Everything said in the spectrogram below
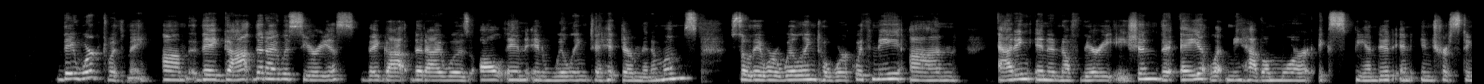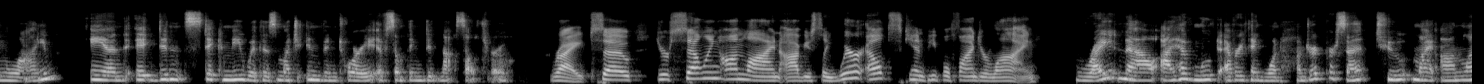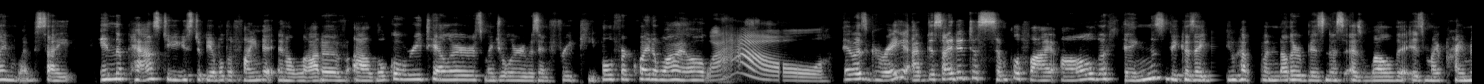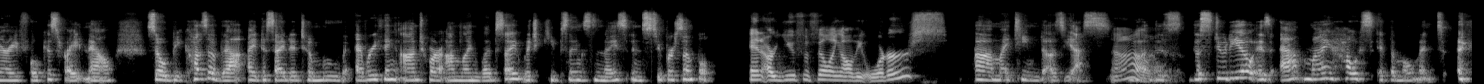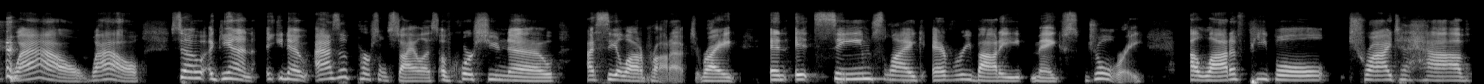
They worked with me. Um, they got that I was serious. They got that I was all in and willing to hit their minimums. So they were willing to work with me on adding in enough variation that A, it let me have a more expanded and interesting line. And it didn't stick me with as much inventory if something did not sell through. Right. So you're selling online, obviously. Where else can people find your line? Right now, I have moved everything 100% to my online website. In the past, you used to be able to find it in a lot of uh, local retailers. My jewelry was in Free People for quite a while. Wow. It was great. I've decided to simplify all the things because I do have another business as well that is my primary focus right now. So, because of that, I decided to move everything onto our online website, which keeps things nice and super simple. And are you fulfilling all the orders? Uh, my team does, yes. Oh. This, the studio is at my house at the moment. wow. Wow. So, again, you know, as a personal stylist, of course, you know, I see a lot of product, right? And it seems like everybody makes jewelry. A lot of people try to have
